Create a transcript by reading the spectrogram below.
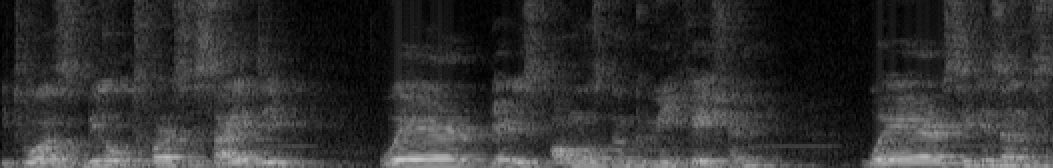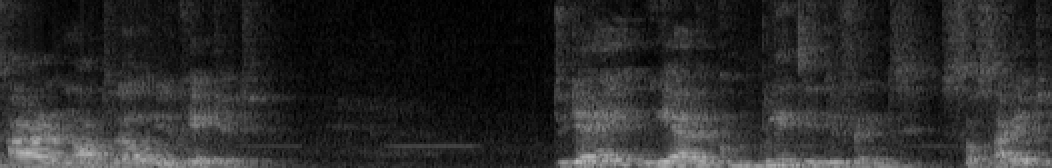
It was built for a society where there is almost no communication, where citizens are not well educated. Today we have a completely different society.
